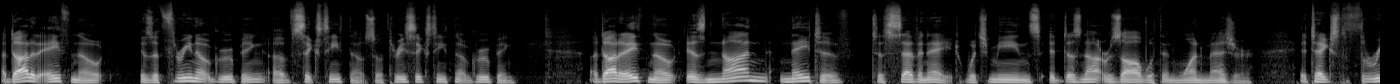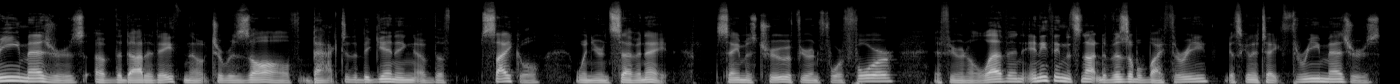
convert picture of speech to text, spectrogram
A dotted eighth note is a three note grouping of 16th notes, so three 16th note grouping. A dotted eighth note is non native to 7 8, which means it does not resolve within one measure. It takes three measures of the dotted eighth note to resolve back to the beginning of the cycle when you're in 7 8. Same is true if you're in 4 4, if you're in 11, anything that's not divisible by 3, it's going to take three measures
